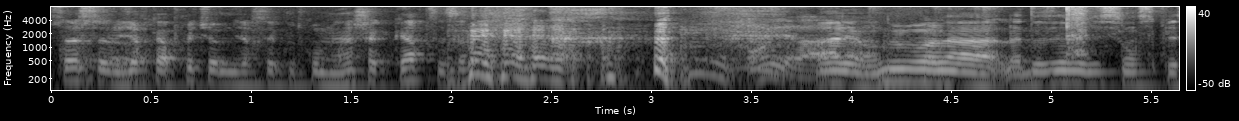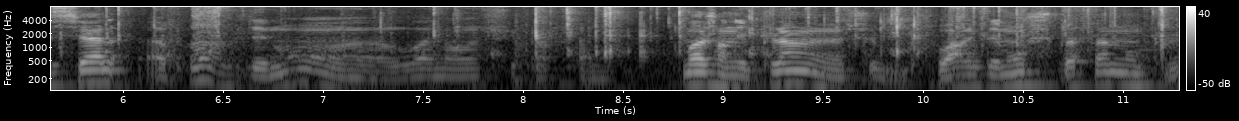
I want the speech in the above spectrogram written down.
Ça, ça veut dire qu'après tu vas me dire ça coûte combien chaque carte, c'est ça On verra. Allez, on ouvre la, la deuxième édition spéciale. Après, Arc Démon, euh, ouais, non, je suis pas fan. Moi j'en ai plein, euh, je... pour Arc Démon je suis pas fan non plus.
